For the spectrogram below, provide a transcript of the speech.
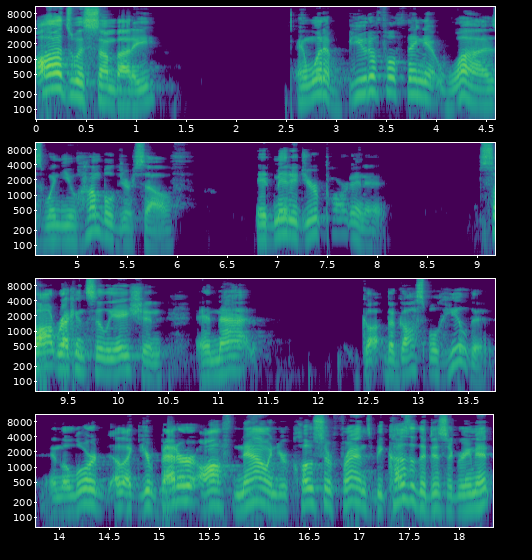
odds with somebody? And what a beautiful thing it was when you humbled yourself, admitted your part in it, sought reconciliation, and that the gospel healed it. And the Lord, like, you're better off now and you're closer friends because of the disagreement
